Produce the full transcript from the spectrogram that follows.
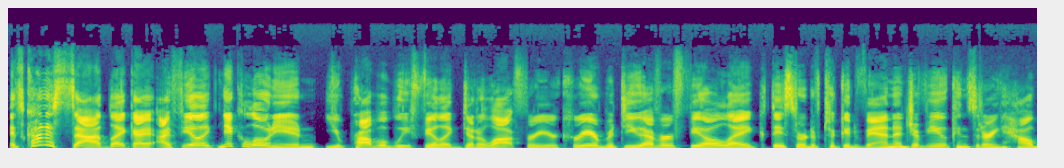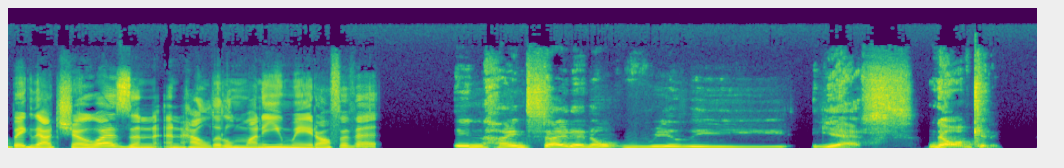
it's kind of sad. Like I, I feel like Nickelodeon, you probably feel like did a lot for your career, but do you ever feel like they sort of took advantage of you considering how big that show was and, and how little money you made off of it? In hindsight, I don't really yes. No, I'm kidding.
